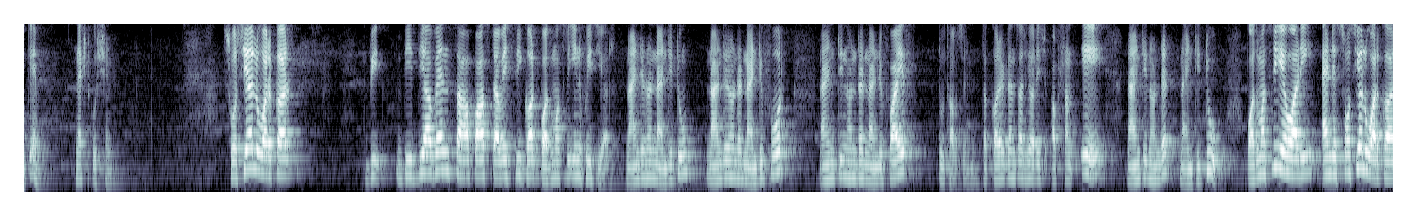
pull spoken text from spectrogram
okay next question social worker Vidyaven Shah passed away she got Padma Shri in which year 1992 1994 1995 2000 the correct answer here is option A 1992 Padma Shri awardee and a social worker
